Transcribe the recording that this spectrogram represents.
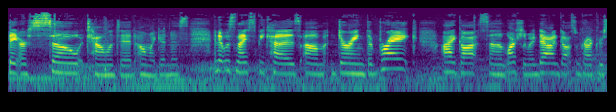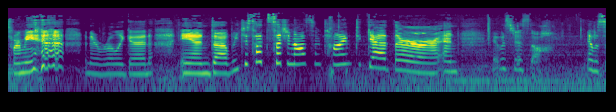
They are so talented. Oh my goodness. And it was nice because um, during the break, I got some, actually my dad got some crackers for me and they're really good. And uh, we just had such an awesome time together. And it was just, oh, it was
